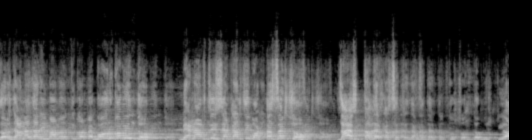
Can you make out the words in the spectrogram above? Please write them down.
তোর জানাজার ইমামতি করবে? গৌর গোবিন্দ, ব্যানার্জি, চ্যাটার্জি, ভট্টাচার্য, জাস্ট তাদের কাছে জানাজার তো সদ্য গোষ্ঠীও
